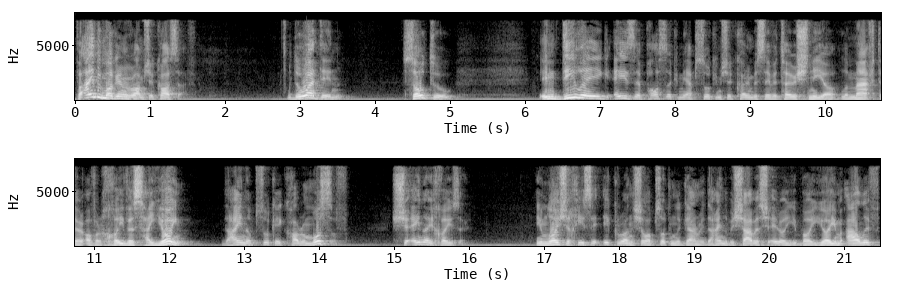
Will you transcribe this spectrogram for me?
V'ayin b'mogim v'ram shekosav. Do adin, so too, in dileg eze pasuk mi apsukim shekorim b'sevet Torah shniya lemafter over choyves hayoim dainu psuke karam musaf she'enoi choyzer im loy shechise ikron shel apsukim legamri dainu b'shabbos she'ero yibo yoim alif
